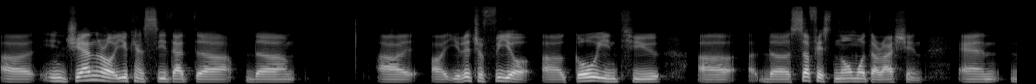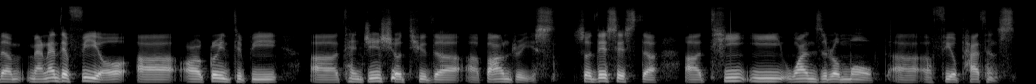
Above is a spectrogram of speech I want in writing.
uh in general, you can see that the, the uh, uh, electric field go into the surface normal direction and the magnetic field are going to be tangential to the boundaries. So this is the uh, TE10 mode uh, field patterns.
